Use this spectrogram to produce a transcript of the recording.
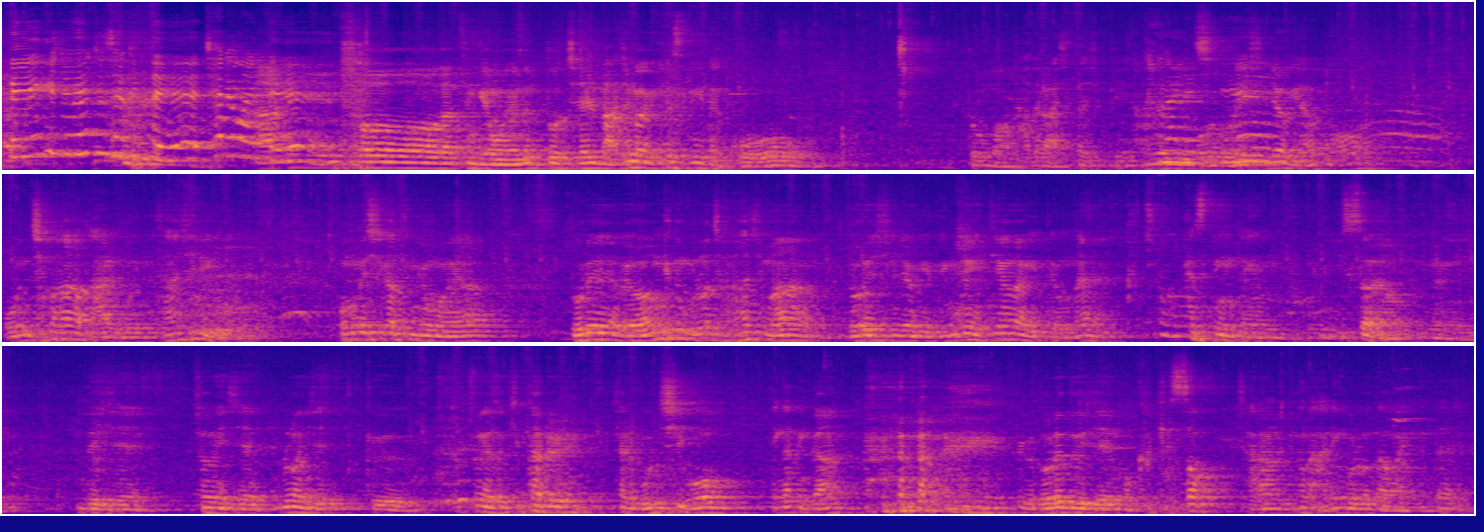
네, 얘기 좀 해주세요. 그때 촬영할 때. 아니, 저 같은 경우에는 또 제일 마지막에 캐스팅이 됐고 또 뭐 다들 아시다시피 하늘이 씨. 뭐 노래 실력이야 뭐 온 천하가 다 알고 있는 사실이고 홍래 씨 같은 경우에는 노래 외환기도 물론 잘하지만 노래 실력이 굉장히 뛰어나기 때문에 그쵸. 캐스팅 된 부분이 있어요 분명히 근데 이제 저는 이제 물론 이제 그 중에서 기타를 잘 못 치고 땡가땡가 그리고 노래도 이제 뭐 그렇게 썩 잘하는 편 아닌 걸로 나와 있는데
